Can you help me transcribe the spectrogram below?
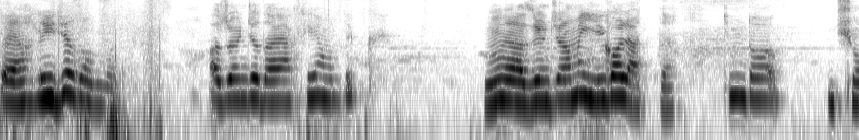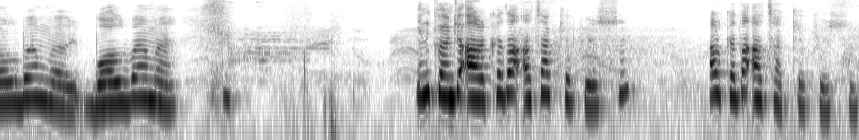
dayaklayacağız onları. Az önce dayaklayamadık. Hı, az önce ama iyi gol attı. Kimdi o? Çolba mı? Bolba mı? İlk önce arkada atak yapıyorsun. Arkada atak yapıyorsun.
